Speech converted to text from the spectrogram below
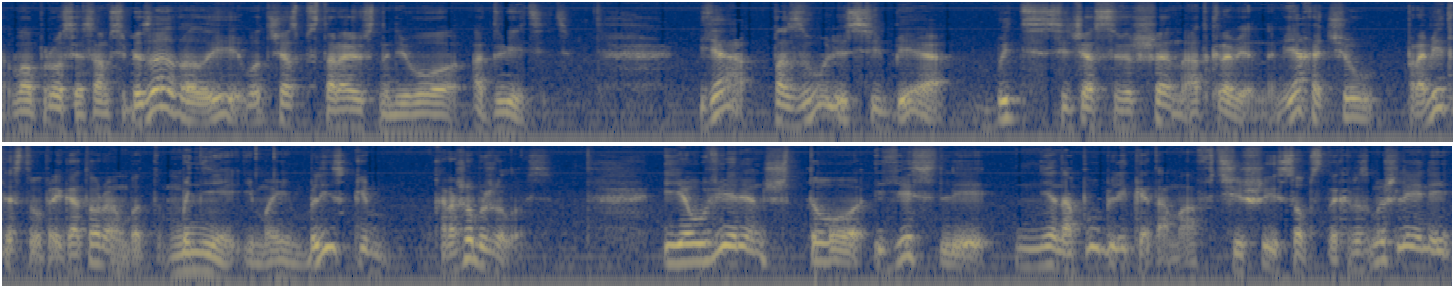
вопрос я сам себе задал, и вот сейчас постараюсь на него ответить. Я позволю себе быть сейчас совершенно откровенным. Я хочу правительство, при котором вот мне и моим близким хорошо бы жилось. И я уверен, что если не на публике, там, а в чеши собственных размышлений,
